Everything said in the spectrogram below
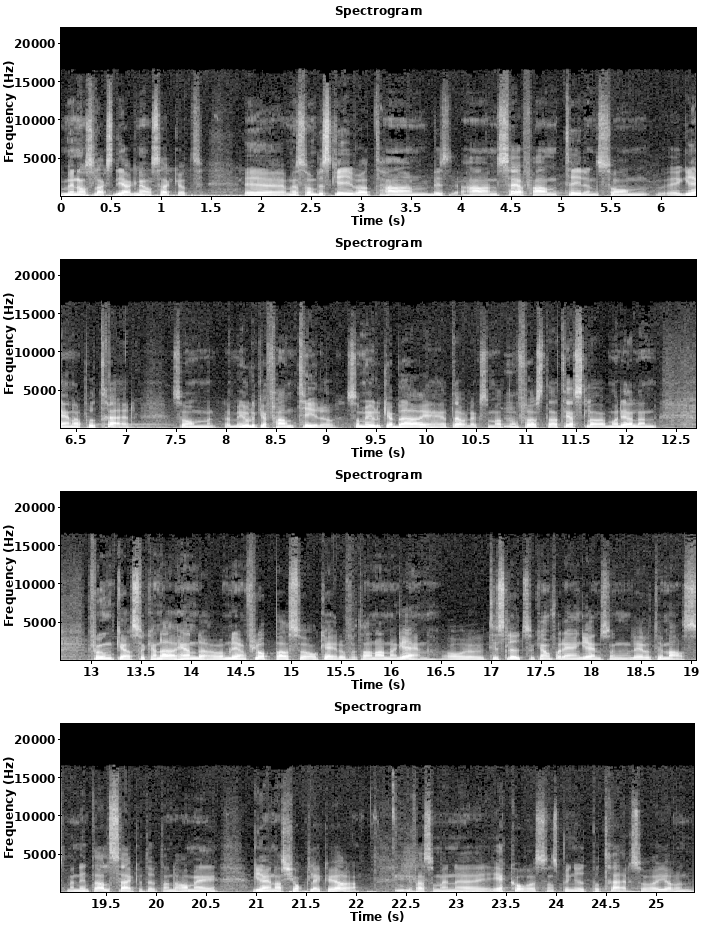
med någon slags diagnos säkert men som beskriver att han, han ser framtiden som grenar på ett träd. Som de olika framtider, som olika bärighet då. Liksom. Att mm. de första Tesla-modellen funkar så kan det här hända. Och om den floppar så okej, okay, då får ta en annan gren. Och till slut så kanske det är en gren som leder till Mars. Men det är inte alls säkert utan det har med grenars tjocklek att göra. Mm. Ungefär som en eh, ekorre som springer ut på ett träd så gör den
